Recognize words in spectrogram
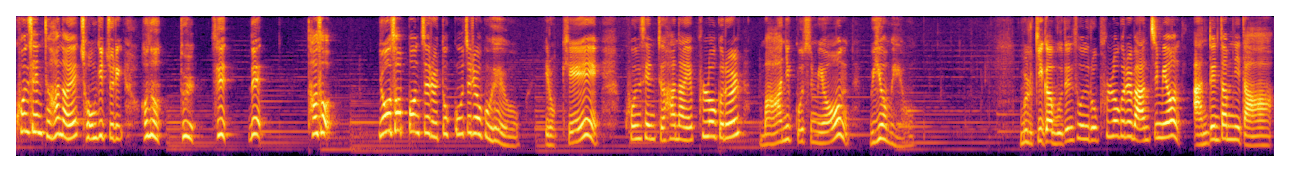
콘센트 하나에 전기줄이 하나, 둘, 셋, 넷, 다섯, 여섯 번째를 또 꽂으려고 해요. 이렇게 콘센트 하나에 플러그를 많이 꽂으면 위험해요. 물기가 묻은 손으로 플러그를 만지면 안 된답니다.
